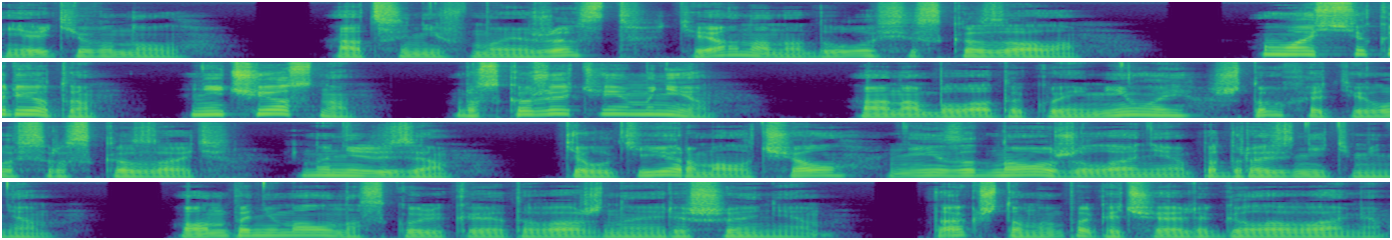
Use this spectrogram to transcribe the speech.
я кивнул. Оценив мой жест, Тиана надулась и сказала. «У вас секреты. Нечестно. Расскажите и мне». Она была такой милой, что хотелось рассказать, но нельзя. Килкиер молчал не из одного желания подразнить меня. Он понимал, насколько это важное решение. Так что мы покачали головами.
